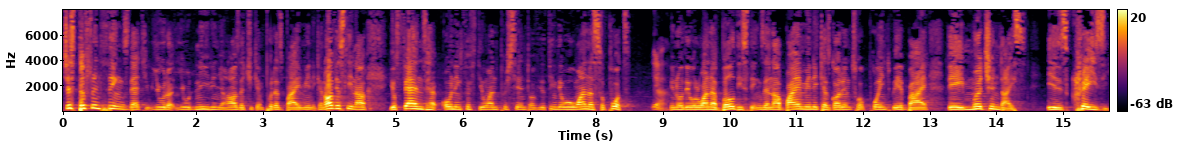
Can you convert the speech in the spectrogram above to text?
just different things that you, you would you would need in your house that you can put as Bayern Munich. And obviously now your fans have owning 51% of your thing. They will want to support. Yeah. You know, they will want to build these things. And now Bayern Munich has gotten to a point whereby their merchandise is crazy.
